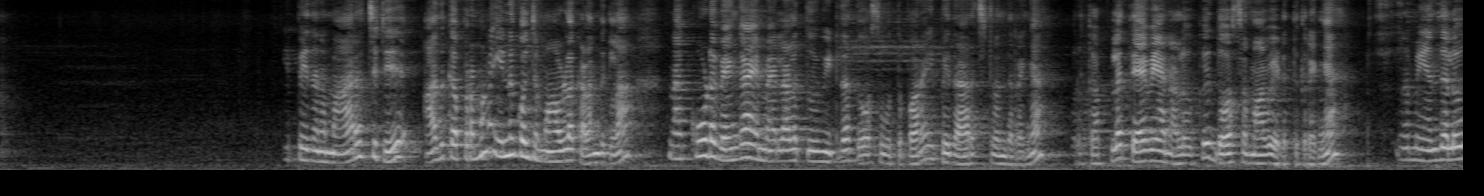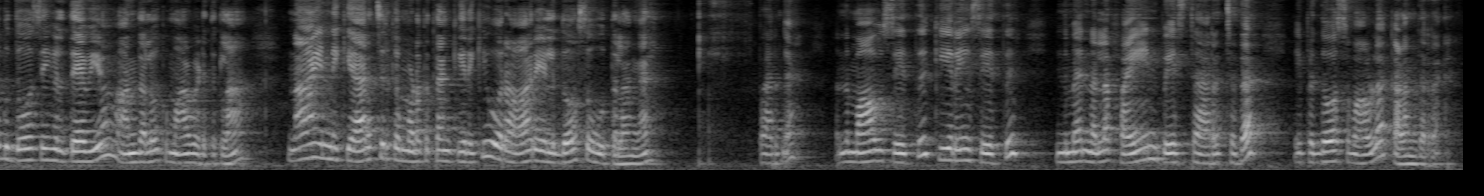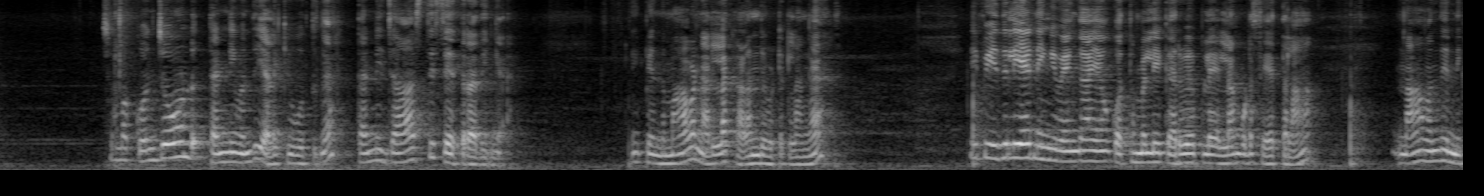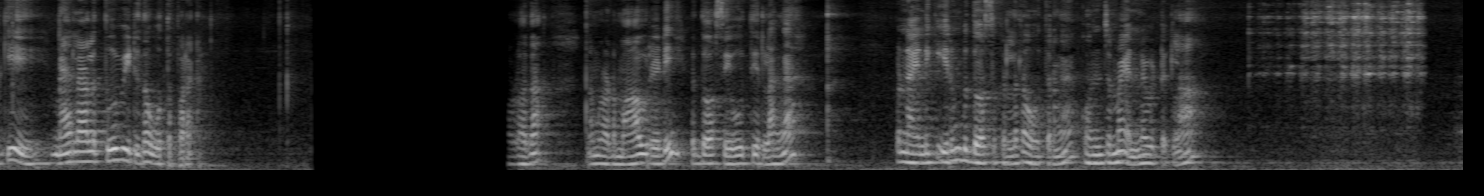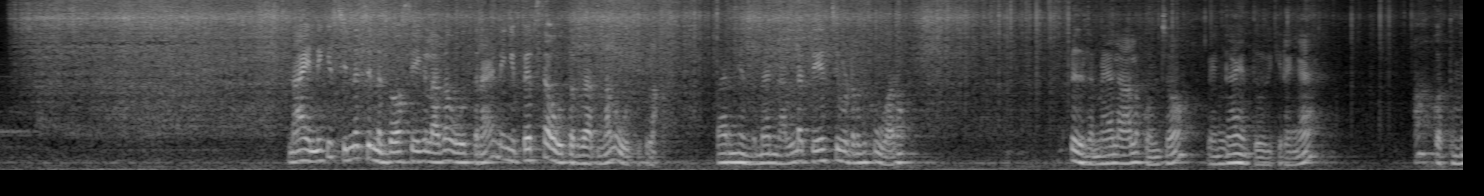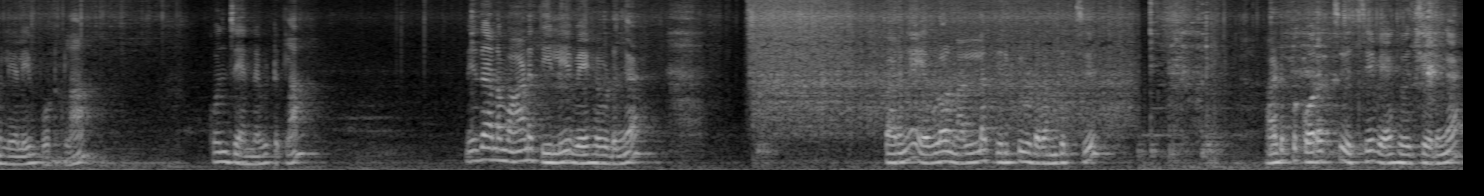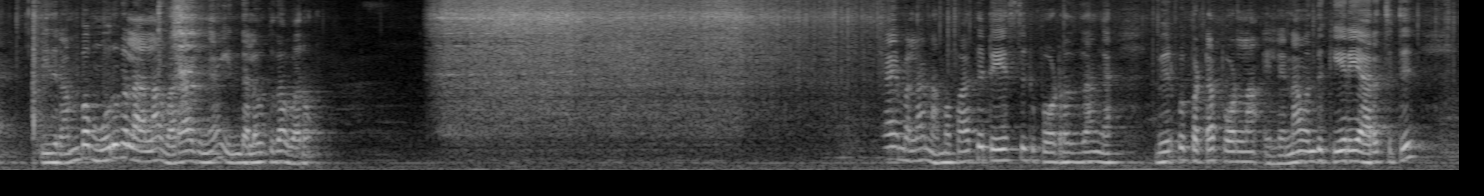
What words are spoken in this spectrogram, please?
இப்போ இதை நம்ம அரைச்சிட்டு அதுக்கப்புறமா இன்னும் கொஞ்சம் மாவில் கலந்துக்கலாம். நான் கூட வெங்காயம் மேலால் தூவிட்டு தான் தோசை ஊற்ற போகிறேன் இப்போ இதை அரைச்சிட்டு வந்துடுறேங்க. ஒரு கப்பில் தேவையான அளவுக்கு தோசை மாவு எடுத்துக்கிறேங்க. நம்ம எந்த அளவுக்கு தோசைகள் தேவையோ அந்த அளவுக்கு மாவு எடுத்துக்கலாம். நான் இன்றைக்கி அரைச்சிருக்க முடக்கத்தான் கீரைக்கு ஒரு ஆறு ஏழு தோசை ஊற்றலாங்க பாருங்கள் அந்த மாவு சேர்த்து கீரையும் சேர்த்து இந்த மாதிரி நல்லா ஃபைன் பேஸ்ட்டாக அரைச்சதை இப்போ தோசை மாவில் கலந்துடுறேன். சும்மா கொஞ்சோண்டு தண்ணி வந்து இலக்கி ஊற்றுங்க தண்ணி ஜாஸ்தி சேர்த்துறாதீங்க. இப்போ இந்த மாவை நல்லா கலந்து விட்டுக்கலாங்க. இப்போ இதுலேயே நீங்கள் வெங்காயம் கொத்தமல்லி கருவேப்பிலை எல்லாம் கூட சேர்த்தலாம். நான் வந்து இன்றைக்கி மேலால் தூவிட்டு தான் ஊற்ற போகிறேன் அவ்வளோதான் நம்மளோட மாவு ரெடி இப்போ தோசையை ஊற்றிடலாங்க இப்போ நான் இன்றைக்கி இரும்பு தோசைக்கல்ல தான் ஊற்றுறேங்க கொஞ்சமாக எண்ணெய் விட்டுக்கலாம். நான் இன்றைக்கி சின்ன சின்ன தோசைகளாக தான் ஊற்றுறேன் நீங்கள் பெருசாக ஊற்றுறதா இருந்தாலும் ஊற்றிக்கலாம் பாருங்கள் இந்த மாதிரி நல்லா தேய்ச்சி விடுறதுக்கு வரும். இப்போ இதில் மேலால் கொஞ்சம் வெங்காயம் தூவிக்கிறேங்க. கொத்தமல்லி இலையும் போட்டுக்கலாம். கொஞ்சம் எண்ணெய் விட்டுக்கலாம். நிதானமான தீலையே வேக விடுங்க. பாருங்கள் எவ்வளோ நல்லா திருப்பி விட வந்துருச்சு. அடுப்பு குறைச்சி வச்சே வேக வச்சு எடுங்க. இது ரொம்ப முருகலாலாம் வராதுங்க இந்த அளவுக்கு தான் வரும். வெங்காயமெல்லாம் நம்ம பார்த்து டேஸ்ட்டுக்கு போடுறது தாங்க. விருப்பப்பட்டால் போடலாம் இல்லைன்னா வந்து கீரையை அரைச்சிட்டு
